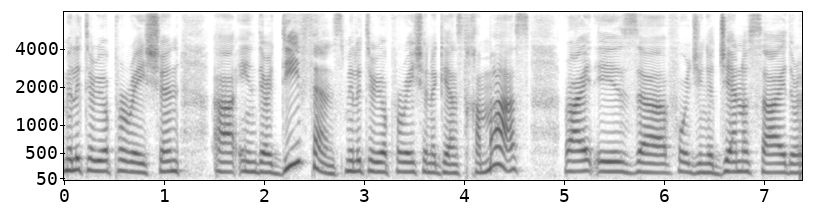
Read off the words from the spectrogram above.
military operation, uh, in their defense military operation against Hamas, right, is uh, forging a genocide or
